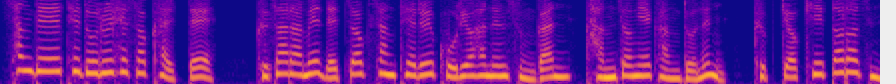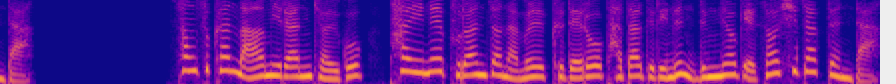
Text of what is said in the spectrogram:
상대의 태도를 해석할 때 그 사람의 내적 상태를 고려하는 순간 감정의 강도는 급격히 떨어진다. 성숙한 마음이란 결국 타인의 불완전함을 그대로 받아들이는 능력에서 시작된다.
